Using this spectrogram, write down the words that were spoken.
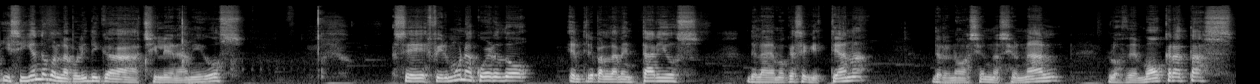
Y siguiendo con la política chilena, amigos, se firmó un acuerdo entre parlamentarios de la democracia cristiana de Renovación Nacional, los demócratas.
